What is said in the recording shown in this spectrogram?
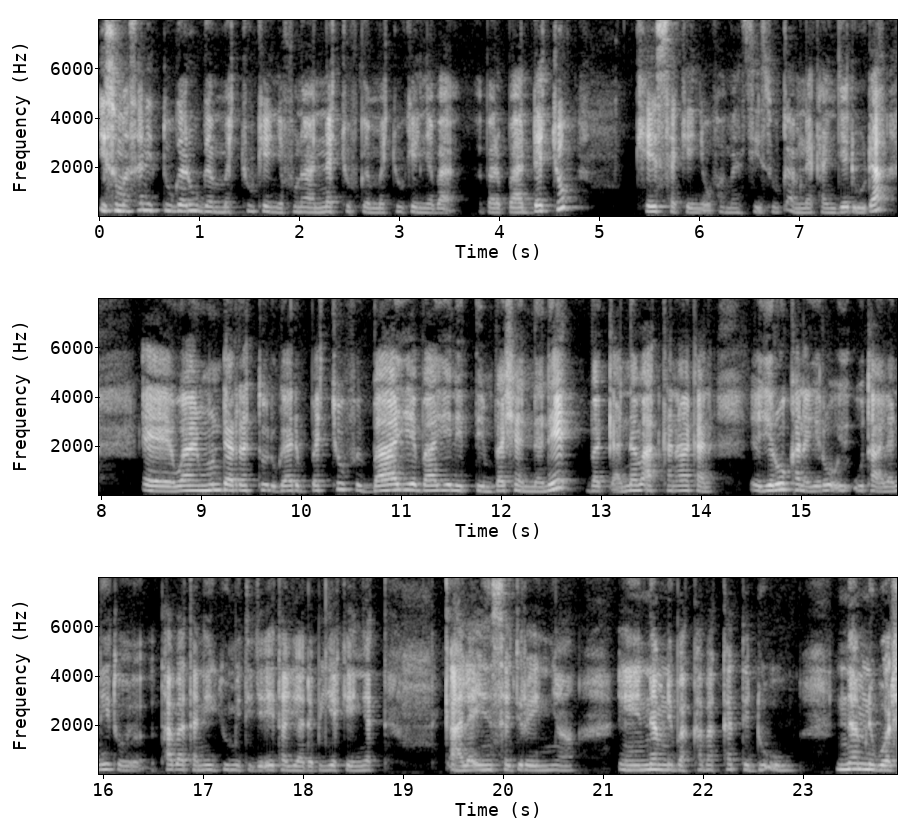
Isuma sanittuu garuu gammachuu keenya funaannachuuf gammachuu keenya barbaaddachuuf keessa keenya of amansiisuu qabna kan jedhudha. Waan hunda irrattuu dhugaa dubbachuuf baay'ee baay'een ittiin bashannanee bakka nama akkanaa kana yeroo kana yeroo utaalanii taphatanii iyyuu miti jedhee tayyaada biyya keenyatti qaala'iinsa jireenyaa namni bakka bakkatti du'u namni wal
